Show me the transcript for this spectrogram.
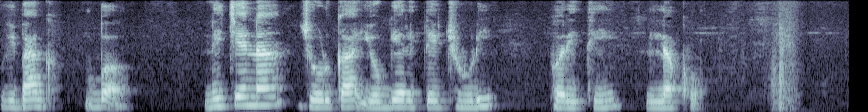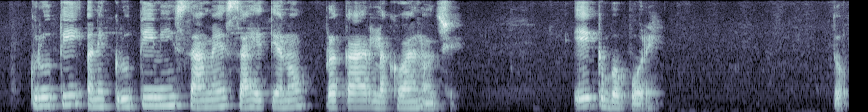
વિભાગ બ નીચેના જોડકા યોગ્ય રીતે જોડી ફરીથી લખો. કૃતિ અને કૃતિની સામે સાહિત્યનો પ્રકાર લખવાનો છે. એક બપોરે. તો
